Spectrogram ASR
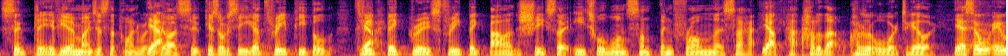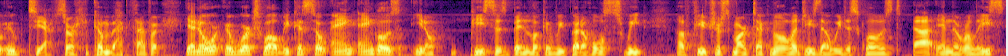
so if you don't mind just the point with yeah. regards to because obviously you got three people, three yeah. big groups, three big balance sheets that each will want something from this. So how, yeah, how, how did that how did it all work together? Yeah, so it, it, yeah, sorry, come back to that, but yeah, no, it works well because so Ang- Anglo's you know piece has been look at we've got a whole suite of future smart technologies that we disclosed uh, in the release.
